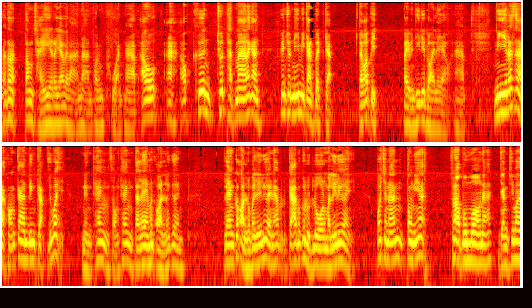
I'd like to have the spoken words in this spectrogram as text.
ก็ต้องต้องใช้ระยะเวลานานพอสมควรนะครับ เอาอะเอาขึ้นชุดถัดมาแล้วกัน ขึ้นชุดนี้มีการเปิดกลับแต่ว่าปิด ไปเป็นที่เรียบร้อยแล้วนะครับ มีลักษณะของการดึงกลับด้วย 1 แท่ง 2 แท่ง แต่แรงมันอ่อนเหลือเกิน แรงก็อ่อนลงไปเรื่อยๆนะครับกราฟมันก็หลุดโลลงมาเรื่อยๆ เพราะฉะนั้นตรงนี้สำหรับมุมมองนะยังคิดว่า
